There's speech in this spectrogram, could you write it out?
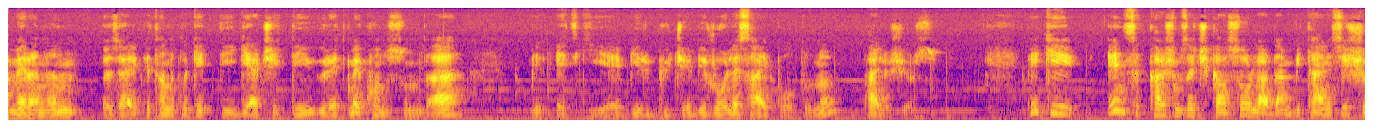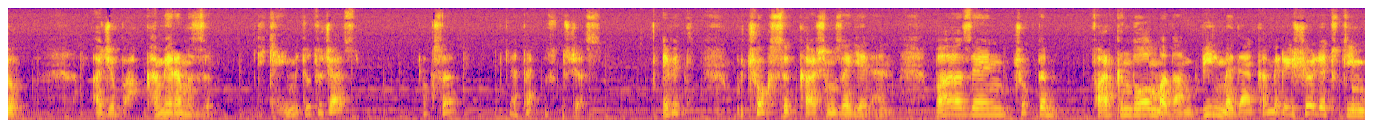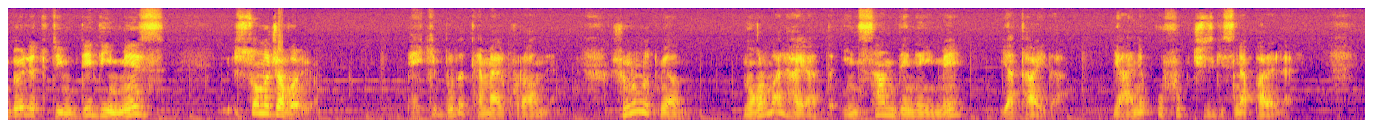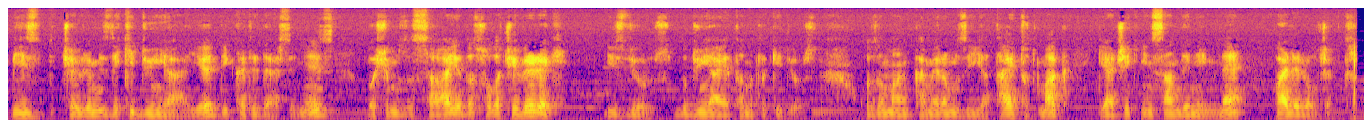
kameranın özellikle tanıklık ettiği gerçekliği üretme konusunda bir etkiye, bir güce, bir role sahip olduğunu paylaşıyoruz. Peki en sık karşımıza çıkan sorulardan bir tanesi şu. Acaba kameramızı dikey mi tutacağız yoksa yatay mı tutacağız? Evet, bu çok sık karşımıza gelen, bazen çok da farkında olmadan, bilmeden kamerayı şöyle tutayım, böyle tutayım dediğimiz bir sonuca varıyor. Peki burada temel kural ne? Şunu unutmayalım. Normal hayatta insan deneyimi yatayda. Yani ufuk çizgisine paralel. Biz çevremizdeki dünyayı dikkat ederseniz başımızı sağa ya da sola çevirerek izliyoruz. Bu dünyaya tanıklık ediyoruz. O zaman kameramızı yatay tutmak gerçek insan deneyimine paralel olacaktır.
